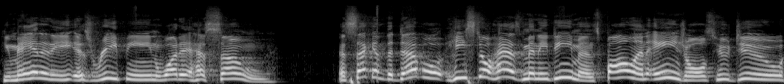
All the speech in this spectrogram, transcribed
Humanity is reaping what it has sown. And second, the devil, he still has many demons, fallen angels who do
